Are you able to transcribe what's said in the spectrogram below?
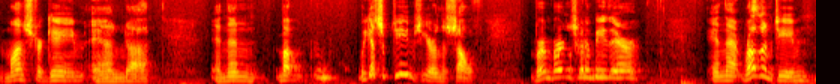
monster game. And uh, and then, but we got some teams here in the South. Burton Burton's going to be there, and that Rutland team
